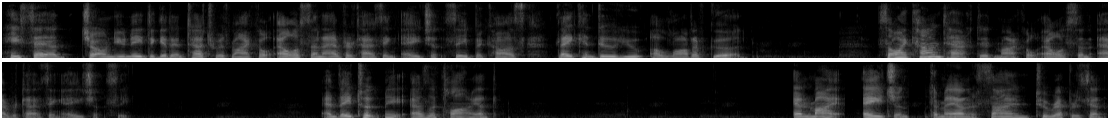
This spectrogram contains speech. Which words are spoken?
He said, Joan, you need to get in touch with Michael Ellison Advertising Agency because they can do you a lot of good. So I contacted Michael Ellison Advertising Agency. And they took me as a client. And my agent, the man assigned to represent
